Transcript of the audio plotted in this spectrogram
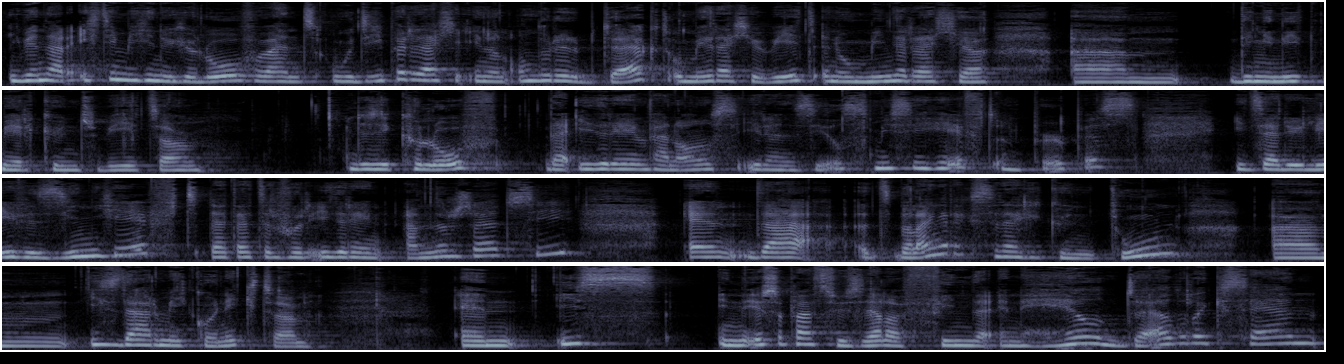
ik ben daar echt in beginnen geloven, want hoe dieper dat je in een onderwerp duikt, hoe meer dat je weet en hoe minder dat je um, dingen niet meer kunt weten. Dus ik geloof dat iedereen van ons hier een zielsmissie heeft, een purpose. Iets dat je leven zin geeft, dat dat er voor iedereen anders uitziet. En dat het belangrijkste dat je kunt doen, um, is daarmee connecten. En is in de eerste plaats jezelf vinden en heel duidelijk zijn,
